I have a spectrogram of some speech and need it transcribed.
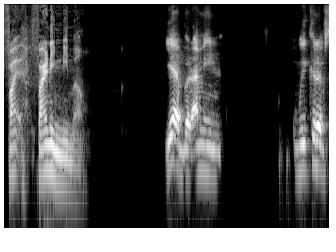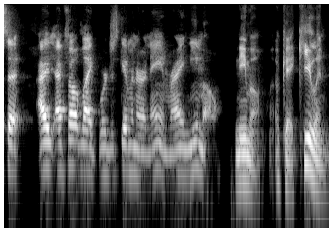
Fi- Finding Nemo. Yeah, but I mean, we could have said. I I felt like we're just giving her a name, right? Nemo. Nemo. Okay, Kielyn,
